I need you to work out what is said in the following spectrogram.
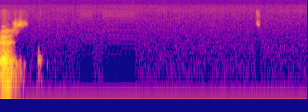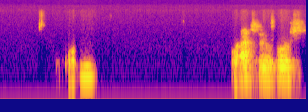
Okay. Last, of course.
